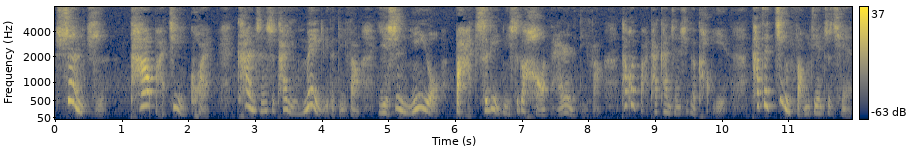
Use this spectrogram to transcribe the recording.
甚至她把这一块看成是她有魅力的地方，也是你有把持力，你是个好男人的地方。她会把它看成是一个考验。她在进房间之前，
